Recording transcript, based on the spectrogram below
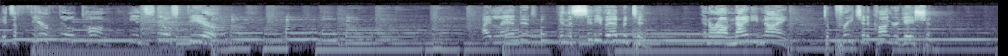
It's a fear filled tongue. He instills fear. I landed in the city of Edmonton in around 99 to preach at a congregation.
